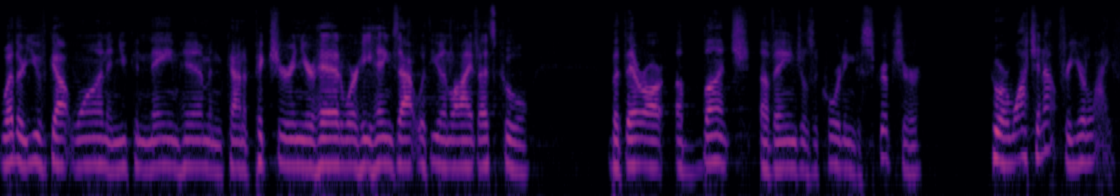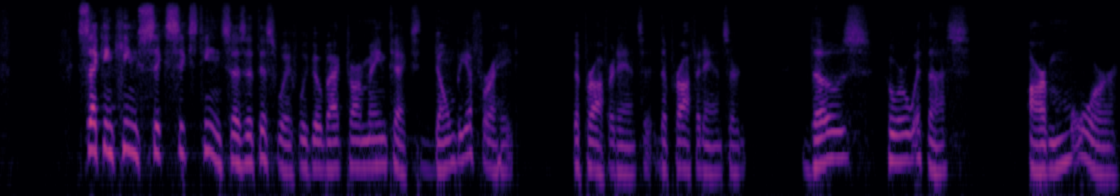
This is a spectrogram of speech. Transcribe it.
Whether you've got one and you can name him and kind of picture in your head where he hangs out with you in life, that's cool. But there are a bunch of angels, according to Scripture, who are watching out for your life. 2 Kings 6:16 says it this way if we go back to our main text, don't be afraid. The prophet answered, the prophet answered, those who are with us are more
